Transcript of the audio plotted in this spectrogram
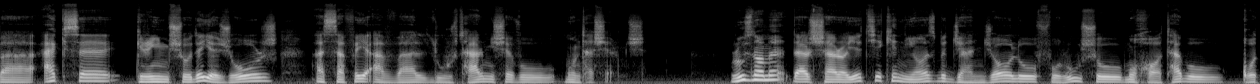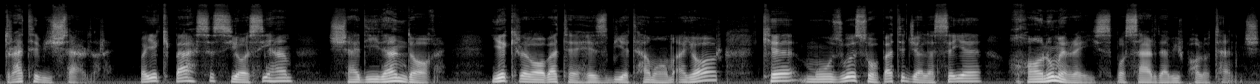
و عکس گریم شده جورج از صفحه اول دورتر میشه و منتشر میشه. روزنامه در شرایطیه که نیاز به جنجال و فروش و مخاطب و قدرت بیشتر داره و یک بحث سیاسی هم شدیداً داغه. یک رقابت حزبی تمام ایار که موضوع صحبت جلسه خانوم رئیس با سردبیر پالوتن میشه.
